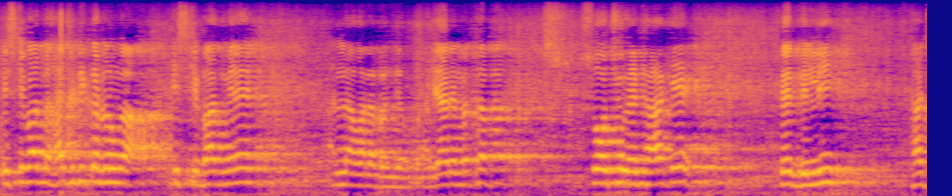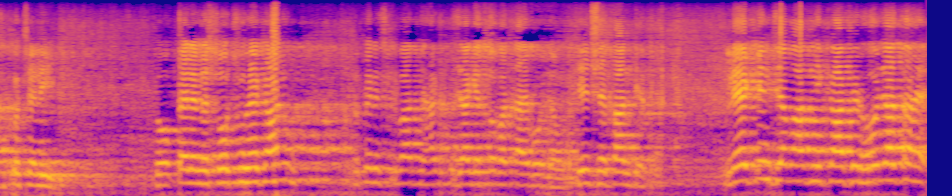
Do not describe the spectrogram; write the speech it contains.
اس کے بعد میں حج بھی کر لوں گا، اس کے بعد میں اللہ والا بن جاؤں گا۔ یعنی مطلب سو چوہے کھا کے پھر دلی حج کو چلی۔ تو پہلے میں سو چوہے کھا لوں، تو پھر اس کے بعد میں حج پہ جا کے تو بتائے ہو جاؤں۔ یہ شیطان کہتا ہے لیکن جب آدمی کافر ہو جاتا ہے،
